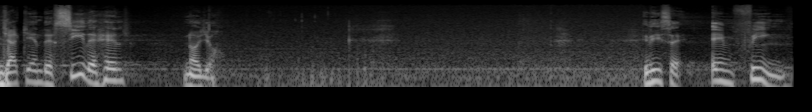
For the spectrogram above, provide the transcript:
Ya quien decide es Él, no yo. Y dice, en fin,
